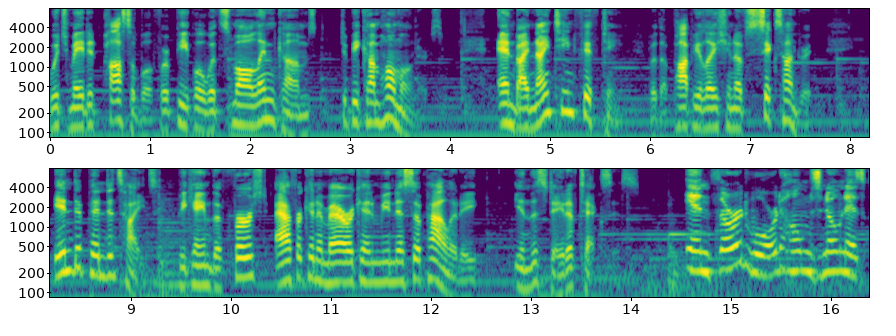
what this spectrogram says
which made it possible for people with small incomes to become homeowners. And by 1915, with a population of 600, Independence Heights became the first African American municipality in the state of Texas. In Third Ward, homes known as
